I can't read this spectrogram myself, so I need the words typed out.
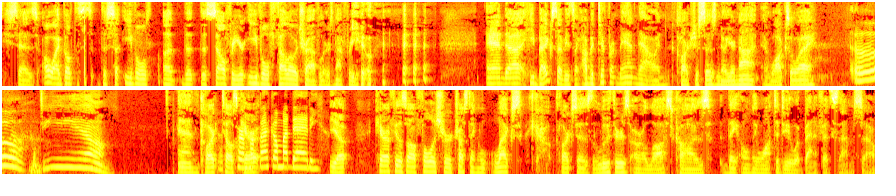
he says, "Oh, I built this, the evil uh, the the cell for your evil fellow travelers, not for you." and uh, he begs him. He's like, "I'm a different man now," and Clark just says, "No, you're not," and walks away. Oh, Damn. And Clark tells turn my Kara, back on my daddy. Yep. Kara feels all foolish for trusting Lex. Clark says the Luthors are a lost cause. They only want to do what benefits them. So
